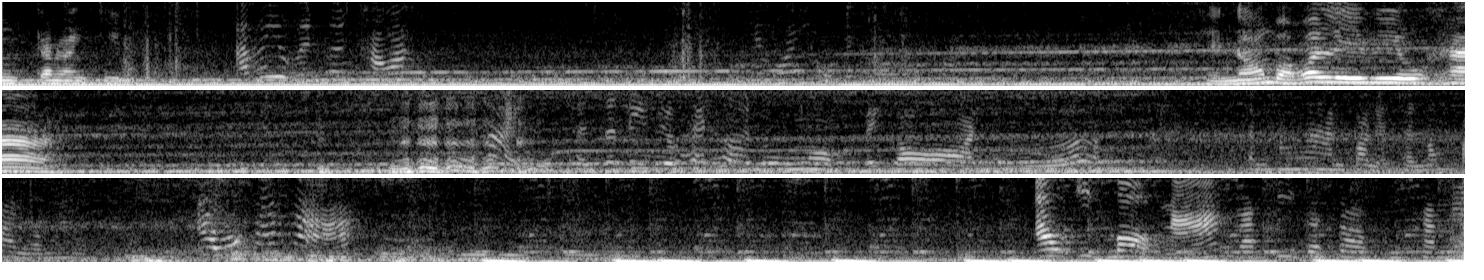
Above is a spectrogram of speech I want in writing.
งกำลังกินเอาไม่อยู่เป็นเพื่อนเขาอะไม่ว่าอยู่เห็นน้องบอกว่ารีวิวค่ะ ไหนฉันจะรีวิวให้เธอดูหม่อมไปก่อนเออฉันทำงานก่อนเดี๋ยวฉันต้องไปแล้วไงเอาลูกค้าขาเอาอีกบอกนะ รับกี่กระสอบดีคะแม่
